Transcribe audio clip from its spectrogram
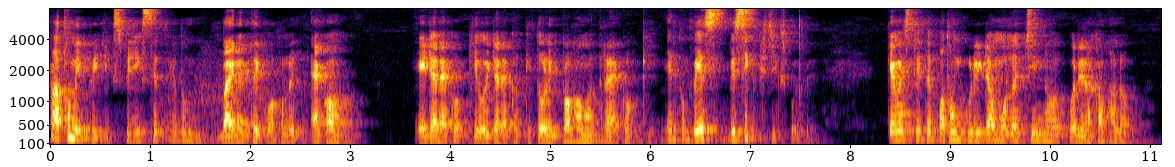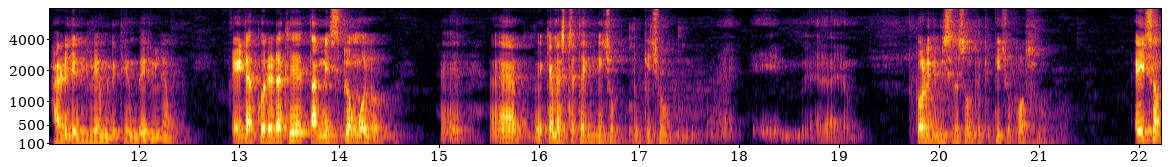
প্রাথমিক ফিজিক্স ফিজিক্সের একদম বাইরের থেকে কখনো একক, এইটার একক কী, ওইটার একক কী, তড়িৎ প্রবাহমাত্রা একক কী, এরকম বেস বেসিক ফিজিক্স পড়বে কেমিস্ট্রিতে প্রথম কুড়িটা মৌলের চিহ্ন করে রাখা ভালো। হাইড্রোজেন হিলিয়াম লিথিয়াম বেরিলিয়াম এইটা করে রাখে তার নিষ্ক্রিয় মৌল হ্যাঁ কেমিস্ট্রি থেকে কিছু কিছু তড়িৎ বিশ্লেষণ থেকে কিছু প্রশ্ন। এইসব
